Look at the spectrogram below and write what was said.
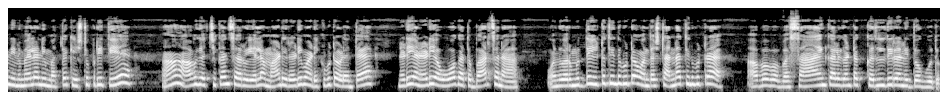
ನಿನ್ನ ಮೇಲೆ ನಿಮ್ಮ ಅತ್ತಕ್ಕೆ ಎಷ್ಟು ಪ್ರೀತಿ? ಹಾಂ ಅವಾಗ ಚಿಕನ್ ಸಾರು ಎಲ್ಲ ಮಾಡಿ ರೆಡಿ ಮಾಡಿ ಇಕ್ಬಿಟ್ಟವಳಂತೆ. ನಡಿಯ ನಡಿಯ ಹೋಗತ್ತ ಬಾರ್ಸನ. ಒಂದುವರೆ ಮುದ್ದೆ ಇಟ್ಟು ತಿಂದ್ಬಿಟ್ಟು, ಒಂದಷ್ಟು ಅನ್ನ ತಿಂದ್ಬಿಟ್ರೆ, ಅಬ್ಬಬ್ಬಬ್ಬ, ಸಾಯಂಕಾಲ ಗಂಟೆ ಕಲ್ದಿರ ನಿದ್ದೋಗ್ಬೋದು.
